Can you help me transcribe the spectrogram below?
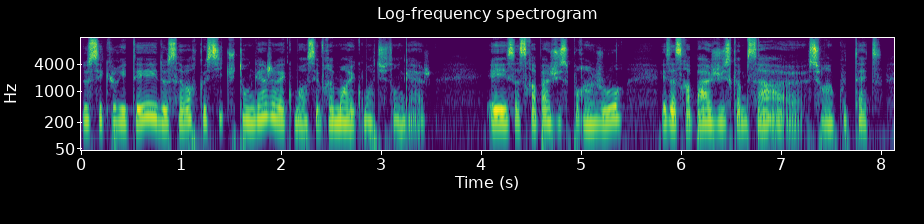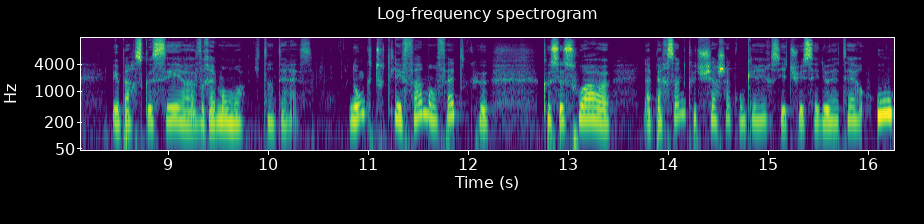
de sécurité et de savoir que si tu t'engages avec moi, c'est vraiment avec moi que tu t'engages. Et ça sera pas juste pour un jour, et ça sera pas juste comme ça euh, sur un coup de tête, mais parce que c'est euh, vraiment moi qui t'intéresse. Donc toutes les femmes, en fait, que, que ce soit la personne que tu cherches à conquérir si tu es célibataire ou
